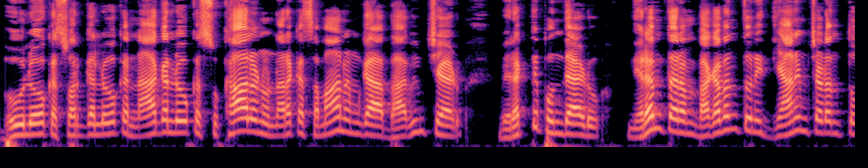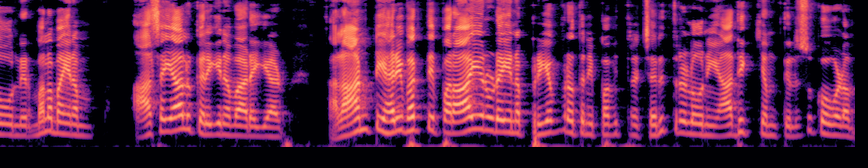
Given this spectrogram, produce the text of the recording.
భూలోక స్వర్గలోక నాగలోక సుఖాలను నరక సమానంగా భావించాడు. విరక్తి పొందాడు. నిరంతరం భగవంతుని ధ్యానించడంతో నిర్మలమైన ఆశయాలు కలిగిన వాడయ్యాడు అలాంటి హరిభక్తి పరాయణుడైన ప్రియవ్రతుని పవిత్ర చరిత్రలోని ఆధిక్యం తెలుసుకోవడం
